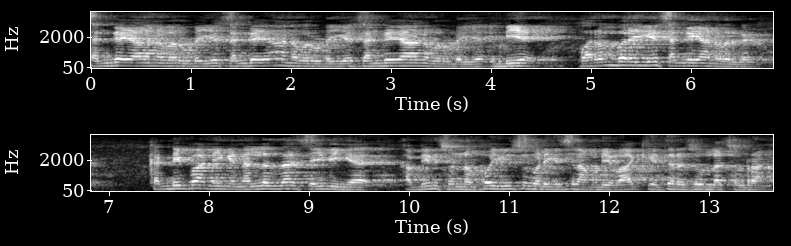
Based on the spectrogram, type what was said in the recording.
சங்கையானவருடைய சங்கையானவருடைய சங்கையானவருடைய இப்படியே பரம்பரையே சங்கையானவர்கள். கண்டிப்பாக நீங்கள் நல்லது தான் செய்வீங்க அப்படின்னு சொன்னப்போ யூசுப் அலி இஸ்லாமுடைய வாக்கியத்தை ரசூல்லா சொல்கிறாங்க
